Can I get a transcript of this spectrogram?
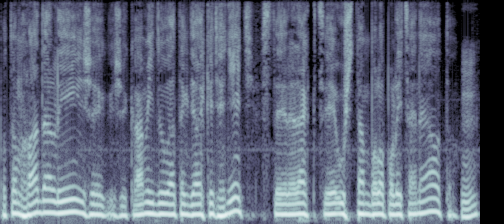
potom hľadali, že, že kam idú a tak ďalej, keď hneď z tej redakcie už tam bolo policajné auto. Hmm.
